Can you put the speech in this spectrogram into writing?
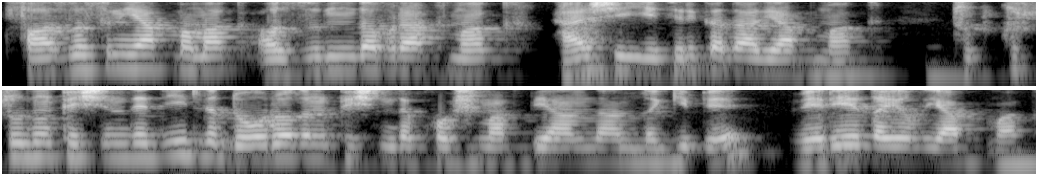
fazlasını yapmamak, azında bırakmak, her şeyi yeteri kadar yapmak, tutkusunun peşinde değil de doğru olanın peşinde koşmak bir yandan da gibi veriye dayalı yapmak,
